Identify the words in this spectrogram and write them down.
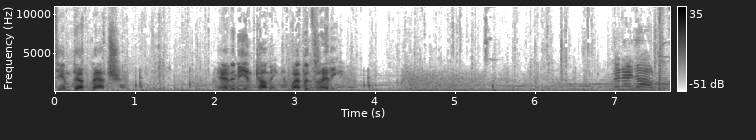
Team deathmatch. Enemy incoming. Weapons ready. Grenade out!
